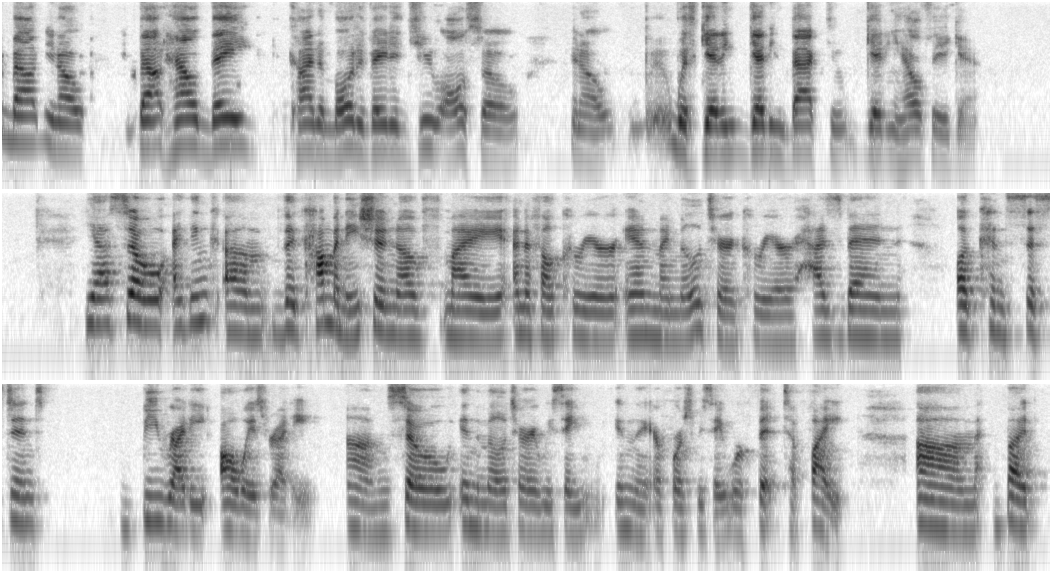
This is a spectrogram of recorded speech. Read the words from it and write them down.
about you know about how they kind of motivated you also you know with getting getting back to getting healthy again yeah, so I think um, the combination of my NFL career and my military career has been a consistent be ready, always ready. Um, so in the military, we say, in the Air Force, we say we're fit to fight. Um, but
